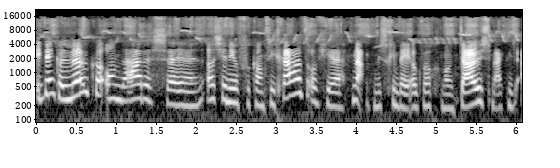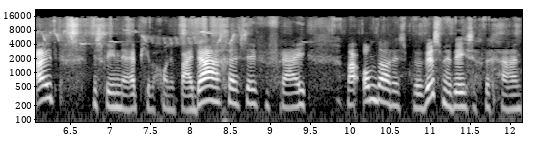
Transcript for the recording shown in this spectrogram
ik denk een leuke om daar eens, uh, als je nu op vakantie gaat, of je, nou, misschien ben je ook wel gewoon thuis, maakt niet uit. Misschien uh, heb je gewoon een paar dagen even vrij. Maar om daar eens bewust mee bezig te gaan.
